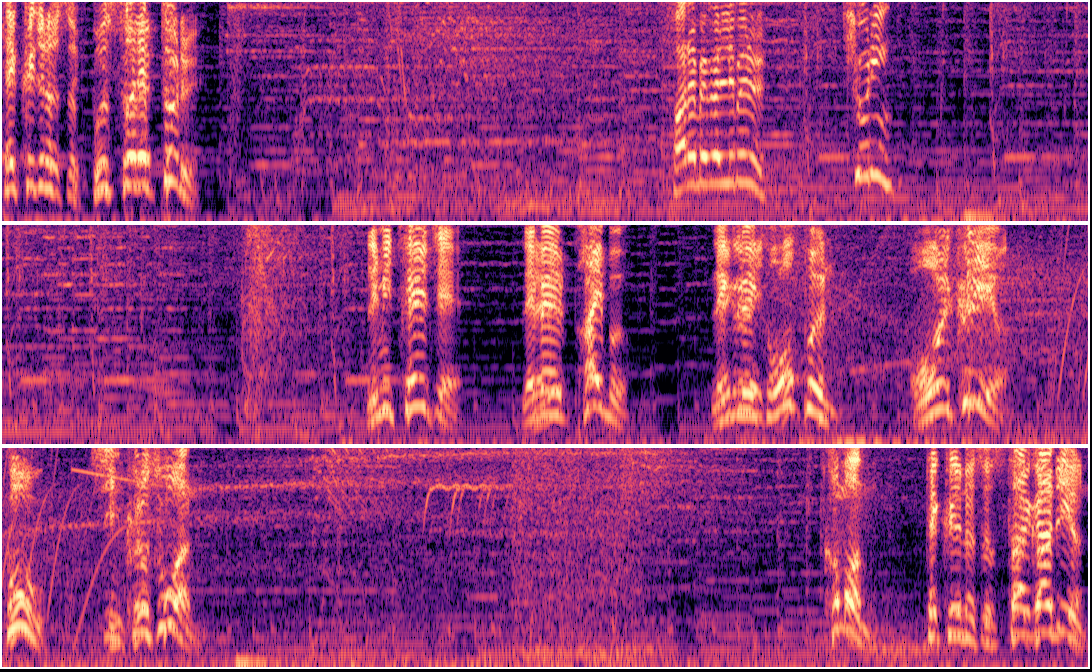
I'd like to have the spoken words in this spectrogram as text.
테크지너스 부스터 랩토르. 사례배 갈리벨 튜닝. 리미트 해제 레벨 5 레귤레이터 오픈 올 클리어 고 싱크로 소환 컴온 테크니너스 스타 가디언.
